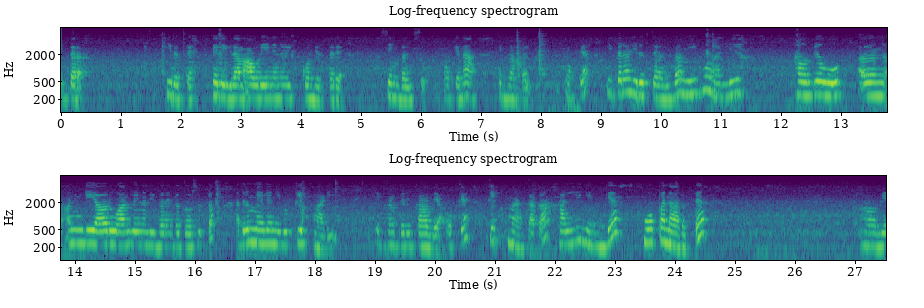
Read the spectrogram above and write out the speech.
ಈ ಥರ ಇರುತ್ತೆ ಟೆಲಿಗ್ರಾಮ್. ಅವ್ರು ಏನೇನೋ ಇಟ್ಕೊಂಡಿರ್ತಾರೆ, ಸಿಂಬಲ್ಸು, ಓಕೆನಾ? Example okay? ಈ ಥರ ಇರುತ್ತೆ ಅಲ್ವಾ? ನೀವು ಅಲ್ಲಿ ಅವ್ರಿಗೆ ನಿಮಗೆ ಯಾರು ಆನ್ಲೈನಲ್ಲಿ ಇದ್ದಾರೆ ಅಂತ ತೋರಿಸುತ್ತೋ? ಅದ್ರ ಮೇಲೆ ನೀವು ಕ್ಲಿಕ್ ಮಾಡಿ. ಎಕ್ಸಾಂಪಲ್ ಕಾವ್ಯ ಓಕೆ ಕ್ಲಿಕ್ ಮಾಡಿದಾಗ ಅಲ್ಲಿ ನಿಮಗೆ ಓಪನ್ ಆಗುತ್ತೆ ಕಾವ್ಯ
